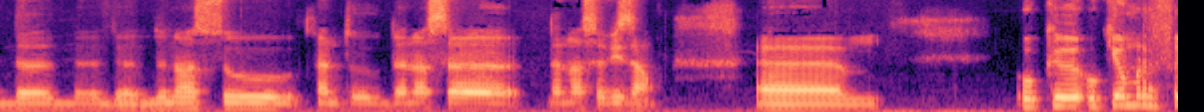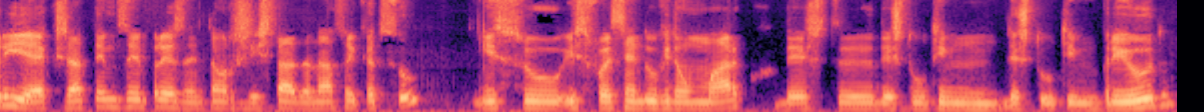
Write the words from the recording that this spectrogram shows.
de, de, de, do nosso, portanto, da, nossa, da nossa visão. Ehm, o que, o que eu me referi é que já temos a empresa então registada na África do Sul. Isso, isso foi sem dúvida um marco deste, deste, último, deste último período.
